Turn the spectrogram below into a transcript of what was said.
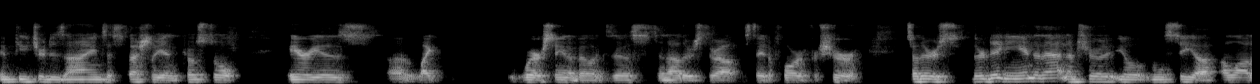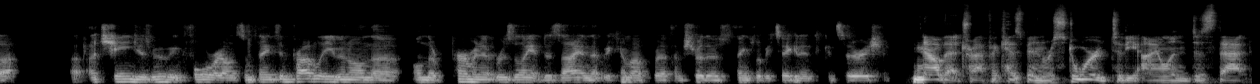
in future designs, especially in coastal areas uh, like where Sanibel exists and others throughout the state of Florida for sure. So there's they're digging into that, and I'm sure you'll we'll see a, a lot of uh, changes moving forward on some things, and probably even on the on the permanent resilient design that we come up with. I'm sure those things will be taken into consideration. Now that traffic has been restored to the island, does that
